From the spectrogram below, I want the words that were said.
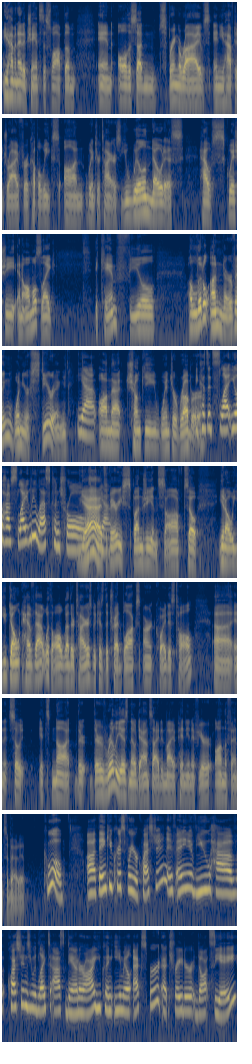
you haven't had a chance to swap them, and all of a sudden spring arrives and you have to drive for a couple weeks on winter tires, you will notice how squishy and almost like it can feel a little unnerving when you're steering Yeah. on that chunky winter rubber. Because it's slight, you'll have slightly less control. Yeah, it's very spongy and soft. So, you know, you don't have that with all weather tires because the tread blocks aren't quite as tall. Uh, and it, so it's not there. There really is no downside, in my opinion, if you're on the fence about it. Cool. Uh, thank you, Chris, for your question. If any of you have questions you would like to ask Dan or I, you can email expert at trader.ca.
